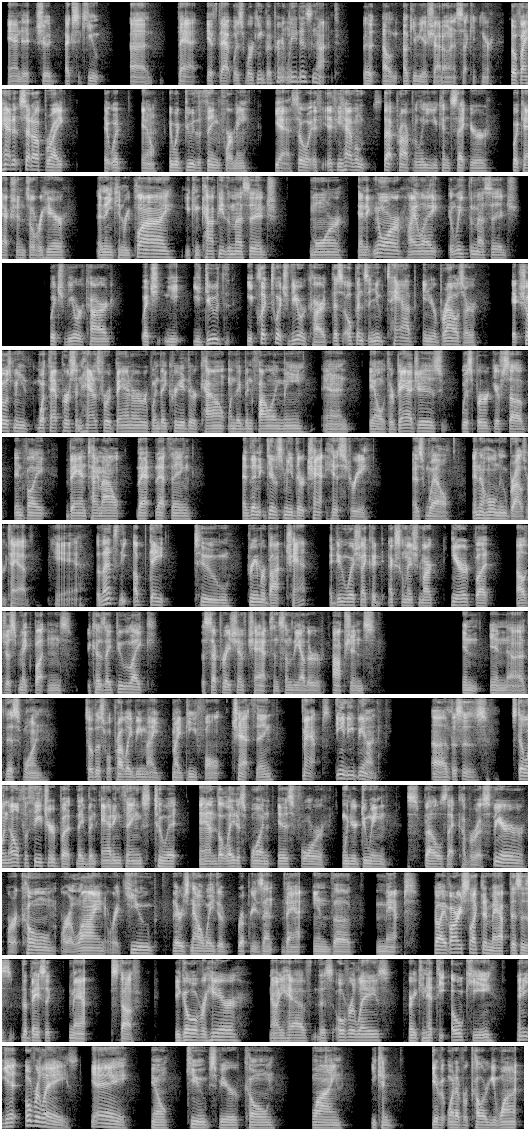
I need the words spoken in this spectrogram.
and it should execute uh, that if that was working, but apparently it is not. But I'll, I'll give you a shout out in a second here. So if I had it set up right, it would, you know, it would do the thing for me. Yeah, so if, if you have them set properly, you can set your quick actions over here. And then you can reply, you can copy the message, more, and ignore, highlight, delete the message, Twitch viewer card, which you you do you click Twitch viewer card. This opens a new tab in your browser. It shows me what that person has for a banner when they created their account, when they've been following me, and you know their badges, whisper, gift sub, invite, ban, timeout, that that thing, and then it gives me their chat history as well in a whole new browser tab. Yeah, so that's the update to StreamerBot chat. I do wish I could exclamation mark here, but I'll just make buttons because I do like the separation of chats and some of the other options in in uh, this one. So this will probably be my my default chat thing. Maps D&D Beyond. Uh, this is still an alpha feature, but they've been adding things to it, and the latest one is for when you're doing spells that cover a sphere or a cone or a line or a cube. There's now a way to represent that in the maps. So I've already selected a map. This is the basic map stuff. You go over here. Now you have this overlays where you can hit the O key and you get overlays. Yay. You know, cube, sphere, cone, line. You can give it whatever color you want.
